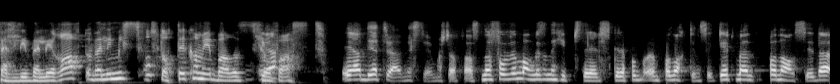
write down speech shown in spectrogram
veldig veldig rart og veldig misforstått. Det kan vi bare slå Ja. fast. Ja, det tror jeg nesten vi må slå fast. Nå får vi mange sånne hipsterelskere på, på nakken, sikkert, men på den annen side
